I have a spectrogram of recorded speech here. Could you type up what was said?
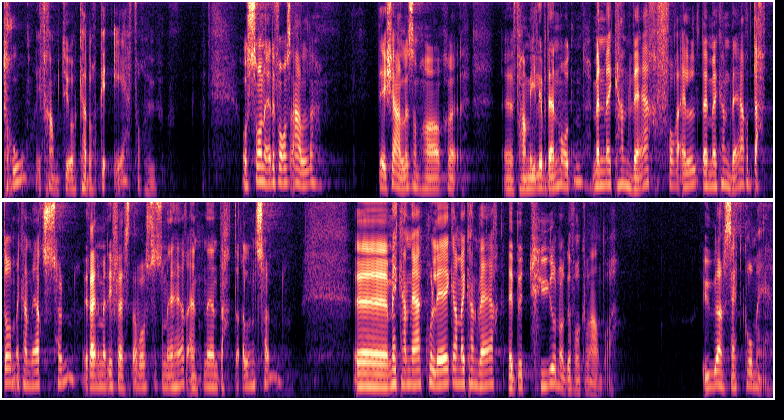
tro i framtida, hva dere er for hun. Og Sånn er det for oss alle. Det er ikke alle som har eh, familie på den måten, men vi kan være foreldre, vi kan være datter, vi kan være sønn. Jeg regner med de fleste av oss som er her, enten er en datter eller en sønn. Eh, vi kan være kollegaer, vi kan være Vi betyr noe for hverandre. Uansett hvor vi er.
